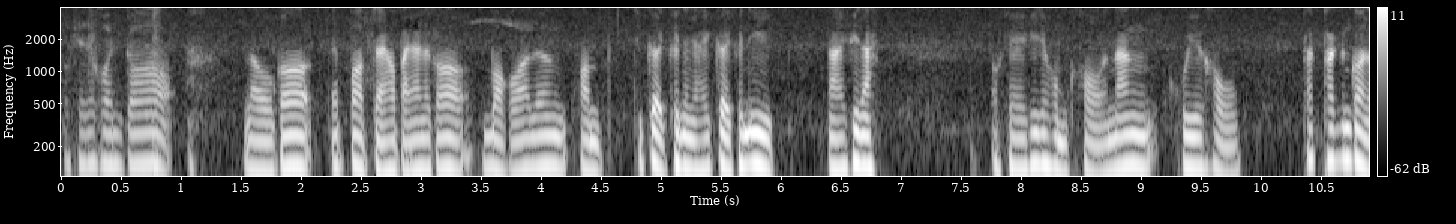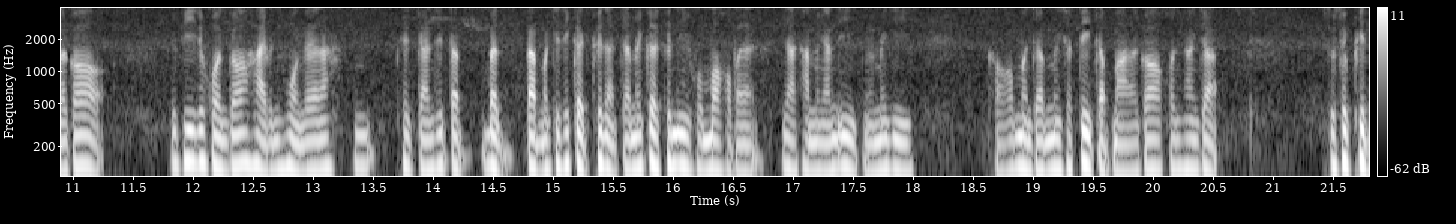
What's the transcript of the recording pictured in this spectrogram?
โอเคทุกคนก็เราก็ได้ปลอบใจเขาไปนะแล้วก็บอกว่าเรื่องความที่เกิดขึ้นอย่าให้เกิดขึ้นอีกนะพี่นะ โอเค พี่เดี๋ยวผมขอนั่งคุยเขาสักพักหนึงก่อนแล้วก็ พี่ๆทุกคนก็หายเป็นห่วงเลยนะเหตุการณ์ที่แบบแบบแบบเมื่อกี้ที่เกิดขึ้นอะจะไม่เกิดขึ้นอีกผมบอกเขาไปแล้วอย่าทำอย่างนั้นอีกมันไม่ดี เขาก็เหมือนจะมีสติกลับมาแล้วก็ค่อนข้างจะรู้สึกผิด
